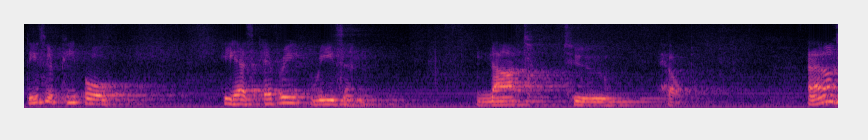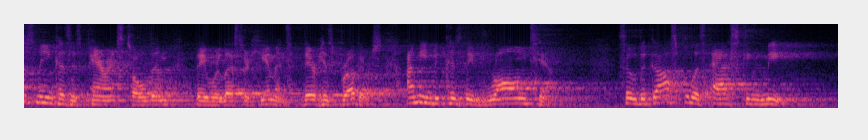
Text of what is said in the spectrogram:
These are people he has every reason not to help. And I don't just mean because his parents told them they were lesser humans, they're his brothers. I mean because they've wronged him. So the gospel is asking me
